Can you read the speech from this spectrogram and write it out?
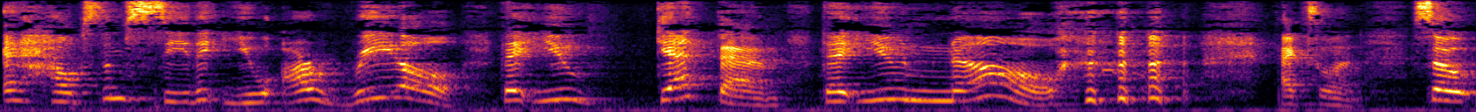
It helps them see that you are real, that you get them, that you know. Excellent. So,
